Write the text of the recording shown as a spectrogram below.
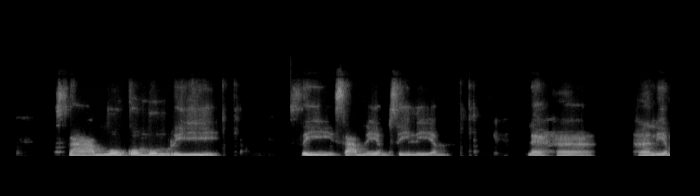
ๆ 3. วงกลมวงรี 4. สามเหลี่ยมสี่เหลี่ยม และ 5. ห้าเหลี่ยม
